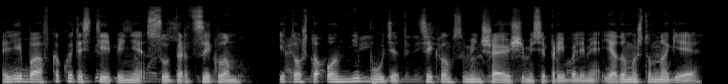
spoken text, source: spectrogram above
либо в какой-то степени суперциклом, и то, что он не будет циклом с уменьшающимися прибылями. Я думаю, что многие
